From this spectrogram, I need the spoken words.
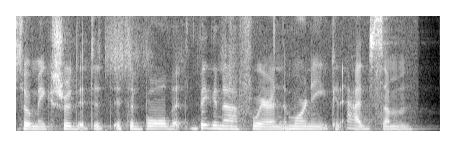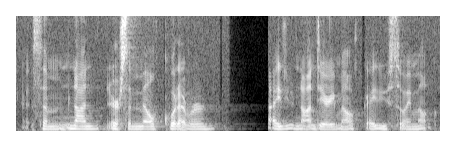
So make sure that it's a bowl that's big enough where in the morning you can add some some non or some milk, whatever. I do non-dairy milk. I do soy milk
